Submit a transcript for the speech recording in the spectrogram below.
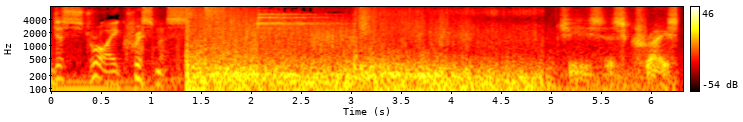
destroy Christmas. Jesus Christ.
